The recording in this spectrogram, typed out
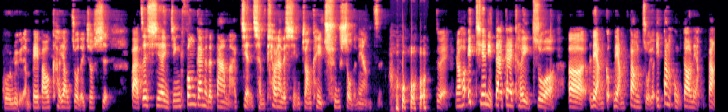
国旅人背包客要做的就是。把这些已经风干了的大麻剪成漂亮的形状，可以出售的那样子。对，然后一天你大概可以做呃两个两磅左右，一磅五到两磅，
